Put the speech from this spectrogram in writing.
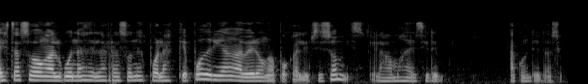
Estas son algunas de las razones por las que podrían haber un apocalipsis zombies, que las vamos a decir a continuación.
